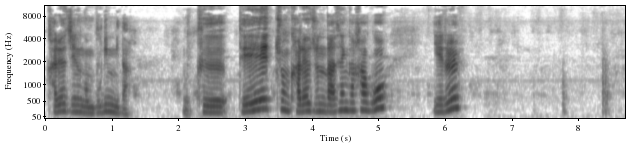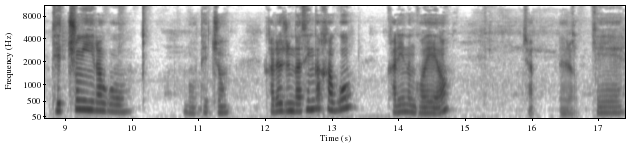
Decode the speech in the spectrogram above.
가려지는 건 무리입니다. 그 대충 가려준다 생각하고 얘를 대충이라고 뭐 대충 가려준다 생각하고 가리는 거예요. 자 이렇게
